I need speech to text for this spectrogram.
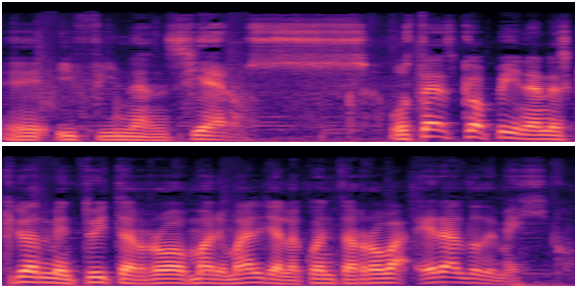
eh, y financieros. ¿Ustedes qué opinan? Escríbanme en Twitter, arroba Mario Mal y a la cuenta arroba Heraldo de México.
